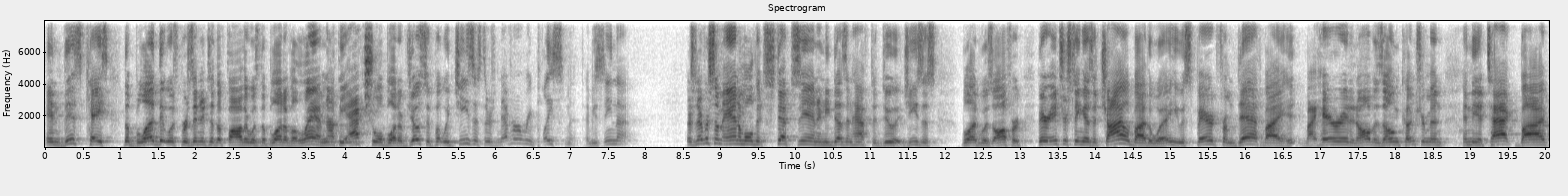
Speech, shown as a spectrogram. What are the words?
In this case, the blood that was presented to the Father was the blood of a lamb, not the actual blood of Joseph. But with Jesus, there's never a replacement. Have you seen that? There's never some animal that steps in and he doesn't have to do it. Jesus' blood was offered. Very interesting as a child, by the way. He was spared from death by, by Herod and all of his own countrymen in the attack by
